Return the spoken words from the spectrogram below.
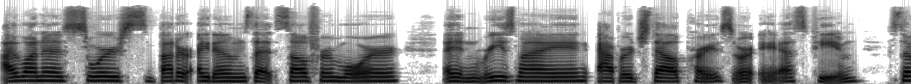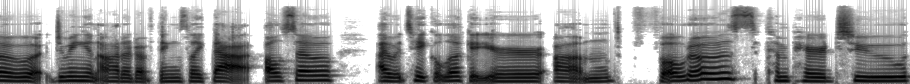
I want to source better items that sell for more and raise my average sale price or ASP. So doing an audit of things like that. Also, I would take a look at your um, photos compared to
